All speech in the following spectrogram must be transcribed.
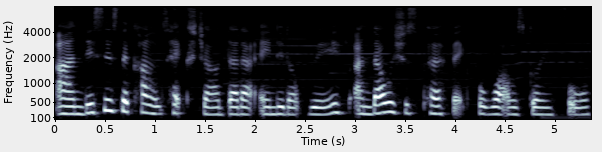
and this is the kind of texture that I ended up with and that was just perfect for what I was going for.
